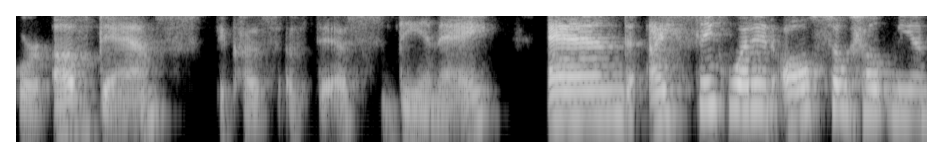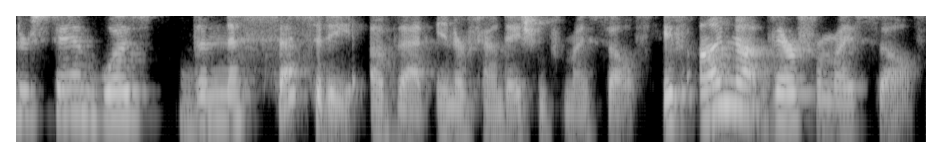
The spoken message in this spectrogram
or of dance because of this DNA. And I think what it also helped me understand was the necessity of that inner foundation for myself. If I'm not there for myself,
